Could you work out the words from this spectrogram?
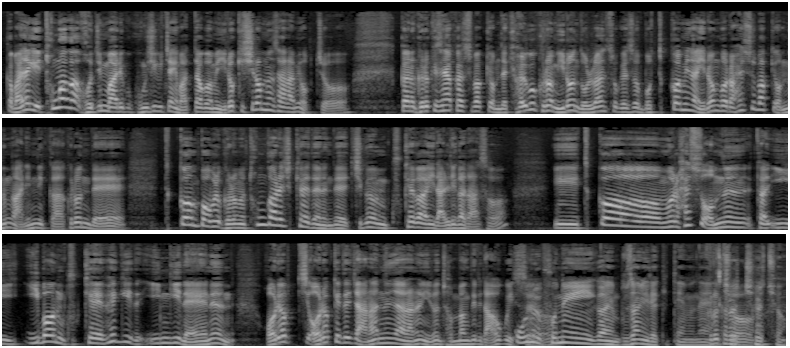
그러니까 만약에 이 통화가 거짓말이고 공식 입장이 맞다고 하면 이렇게 실없는 사람이 없죠. 그러니까 그렇게 생각할 수밖에 없는데 결국 그럼 이런 논란 속에서 뭐 특검이나 이런 거를 할 수밖에 없는 거 아닙니까? 그런데 특검법을 그러면 통과를 시켜야 되는데 지금 국회가 이 난리가 나서 이 특검을 할 수 없는 그러니까 이 이번 국회 회기 임기 내에는 어렵지 어렵게 되지 않았느냐라는 이런 전망들이 나오고 있어요. 오늘 본회의가 무산이 됐기 때문에 그렇죠. 그렇죠. 그렇죠.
